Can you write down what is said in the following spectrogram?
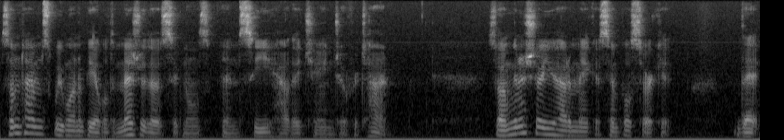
sometimes we want to be able to measure those signals and see how they change over time. So I'm going to show you how to make a simple circuit that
